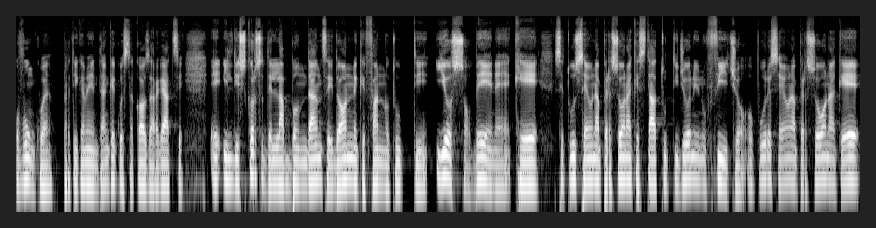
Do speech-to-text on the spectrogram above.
ovunque praticamente, anche questa cosa ragazzi, è il discorso dell'abbondanza di donne che fanno tutti. Io so bene che se tu sei una persona che sta tutti i giorni in ufficio, oppure sei una persona che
